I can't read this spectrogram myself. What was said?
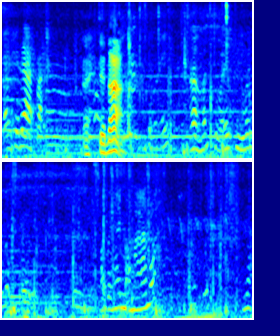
เอาไปได้ปะไปเจนด้าเออมันสวยถือไว้ลูกเออเอาไปให้หมาม้าเนาะเนี่ย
